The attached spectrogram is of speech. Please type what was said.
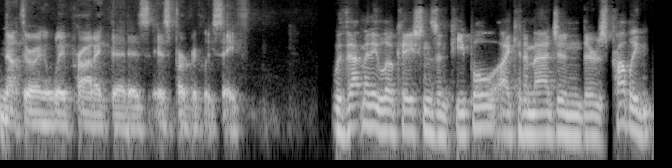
not throwing away product that is is perfectly safe. With that many locations and people, I can imagine there's probably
